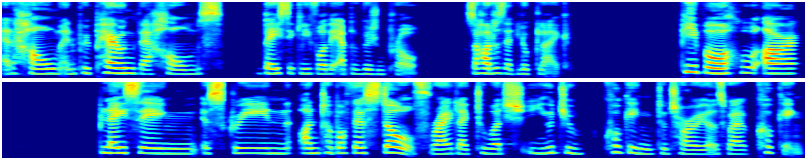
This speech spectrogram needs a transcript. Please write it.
at home and preparing their homes basically for the Apple Vision Pro. So, how does that look like? People who are placing a screen on top of their stove, right? Like to watch YouTube cooking tutorials while cooking.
